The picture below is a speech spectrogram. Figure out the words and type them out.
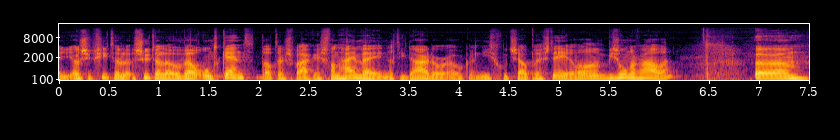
Josip Sutalo wel ontkend dat er sprake is van heimwee. En dat hij daardoor ook niet goed zou presteren. Wel een bijzonder verhaal, hè? Um,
